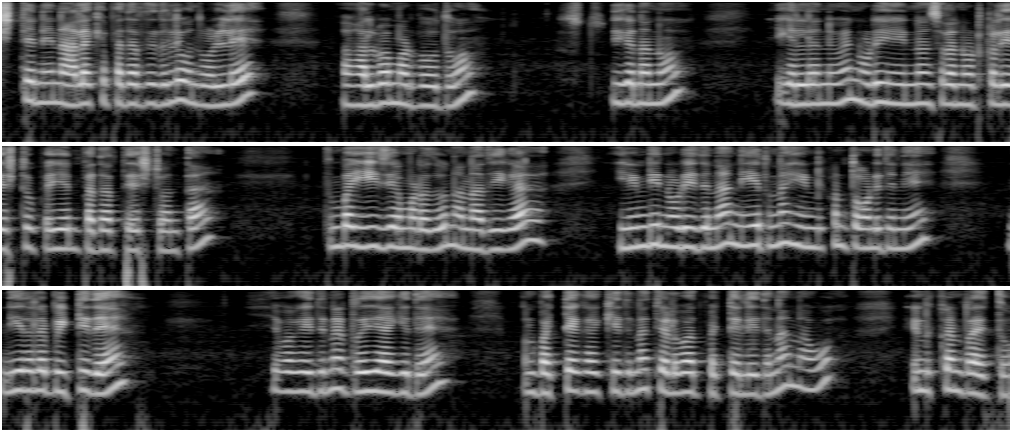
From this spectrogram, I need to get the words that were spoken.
ಇಷ್ಟೇ ನಾಲ್ಕೇ ಪದಾರ್ಥದಲ್ಲಿ ಒಂದು ಒಳ್ಳೆ ಹಲ್ವ ಮಾಡ್ಬೋದು. ಈಗ ನಾನು ಈಗೆಲ್ಲನೂ ನೋಡಿ ಇನ್ನೊಂದು ಸಲ ನೋಡ್ಕೊಳ್ಳಿ ಎಷ್ಟು ಏನು ಪದಾರ್ಥ ಎಷ್ಟು ಅಂತ. ತುಂಬ ಈಸಿಯಾಗಿ ಮಾಡೋದು. ನಾನು ಅದೀಗ ಹಿಂಡಿ ನೋಡಿ ನೀರನ್ನ ಹಿಂಡ್ಕೊಂಡು ತೊಗೊಂಡಿದ್ದೀನಿ. ನೀರೆಲ್ಲ ಬಿಟ್ಟಿದೆ. ಇವಾಗ ಇದನ್ನು ಡ್ರೈ ಆಗಿದೆ. ಒಂದು ಬಟ್ಟೆಗೆ ಹಾಕಿ ಇದನ್ನು ತೆಳುವಾದ ಬಟ್ಟೆಯಲ್ಲಿ ಇದನ್ನು ನಾವು ಹಿಂಡ್ಕೊಂಡ್ರಾಯ್ತು.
